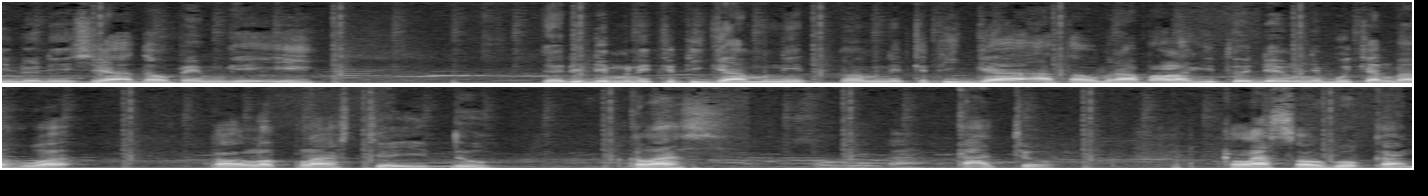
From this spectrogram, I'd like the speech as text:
Indonesia atau PMGI. Jadi di menit ketiga menit eh, menit ketiga atau berapa lah gitu dia menyebutkan bahwa kalau kelas C itu kelas sogokan. Kacau. Kelas sogokan.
